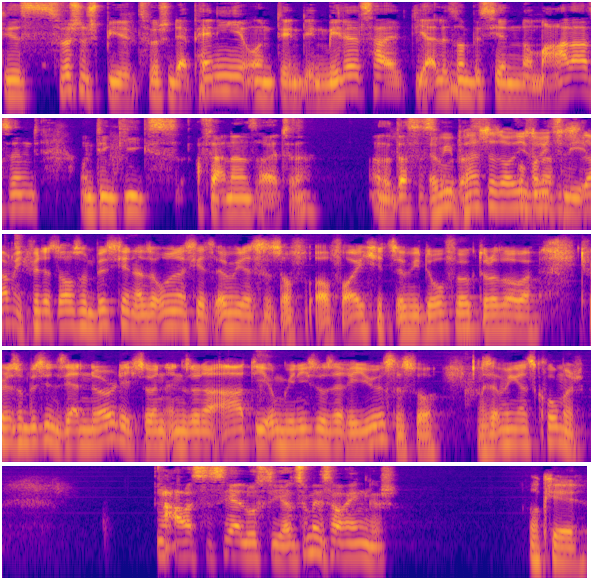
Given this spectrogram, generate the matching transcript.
dieses Zwischenspiel zwischen der Penny und den, den Mädels halt, die alle so ein bisschen normaler sind und den Geeks auf der anderen Seite. Also das ist irgendwie so, passt das, das auch nicht so richtig zusammen. Ich finde das auch so ein bisschen, also ohne dass jetzt irgendwie, dass es auf, auf euch jetzt irgendwie doof wirkt oder so, aber ich finde das so ein bisschen sehr nerdig, so in, in so einer Art, die irgendwie nicht so seriös ist. So, das ist irgendwie ganz komisch. Aber es ist sehr lustig, also zumindest auf Englisch. Okay.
